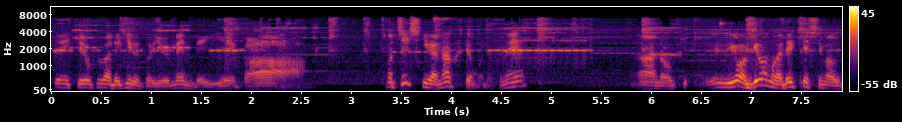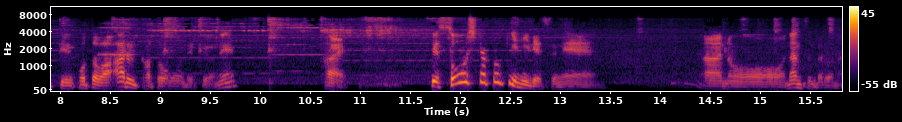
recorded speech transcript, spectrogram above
手に記録ができるという面で言えば、ま、知識がなくてもですね、あの、要は業務ができてしまうっていうことはあるかと思うんですよね。はい。で、そうしたときにですね、あの、なんつうんだろうな。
